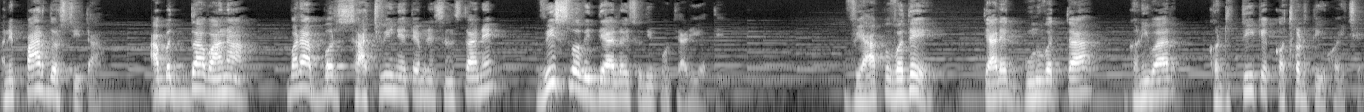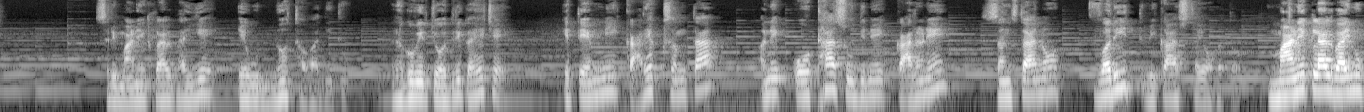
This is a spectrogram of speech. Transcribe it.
અને પારદર્શિતા આ બધા વાના બરાબર સાચવીને તેમણે સંસ્થાને વિશ્વવિદ્યાલય સુધી પહોંચાડી હતી. વ્યાપ વધે ત્યારે ગુણવત્તા ઘણીવાર ઘટતી કે કથળતી હોય છે. શ્રી માણેકલાલભાઈએ એવું ન થવા દીધું. રઘુવીર ચૌધરી કહે છે કે તેમની કાર્યક્ષમતા અને કોઠા સુધીને કારણે સંસ્થાનો ત્વરિત વિકાસ થયો હતો. માણેકલાલભાઈનું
